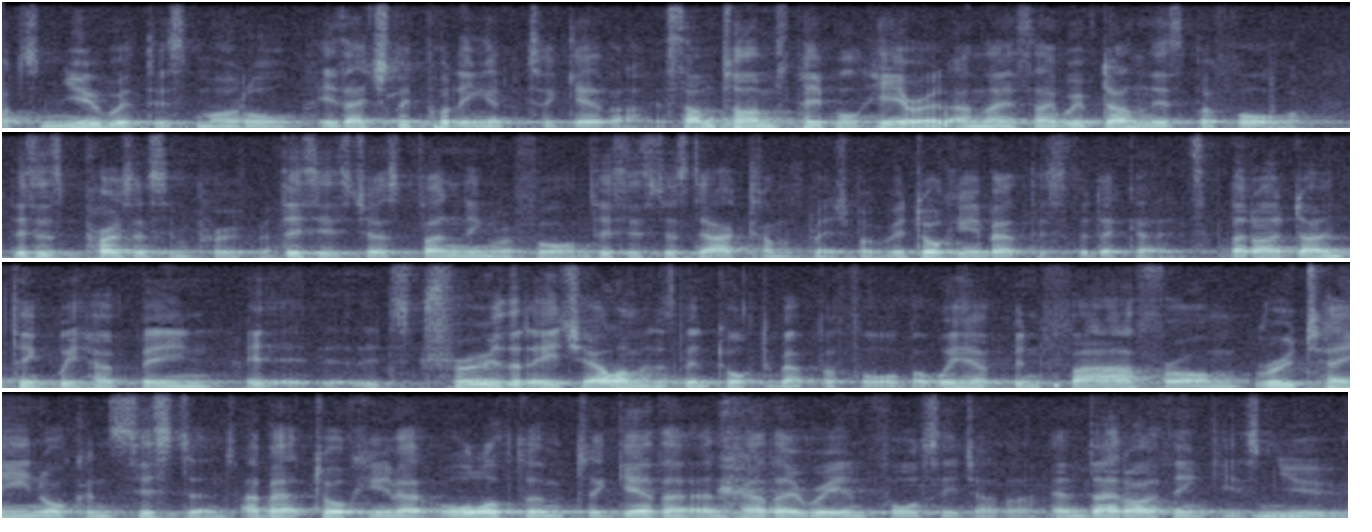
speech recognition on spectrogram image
what's new with this model is actually putting it together. Sometimes people hear it and they say, We've done this before. This is process improvement. This is just funding reform. This is just outcomes measurement. We're talking about this for decades. But I don't think we have been, it, it's true that each element has been talked about before, but we have been far from routine or consistent about talking about all of them together and how they reinforce each other. And that I think is new.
